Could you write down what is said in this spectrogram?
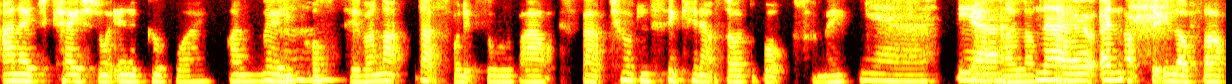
and educational in a good way and really mm. positive and that that's what it's all about it's about children thinking outside the box for me yeah yeah, yeah i love no that. and absolutely love that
